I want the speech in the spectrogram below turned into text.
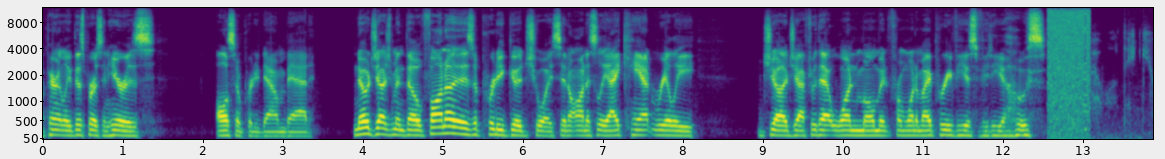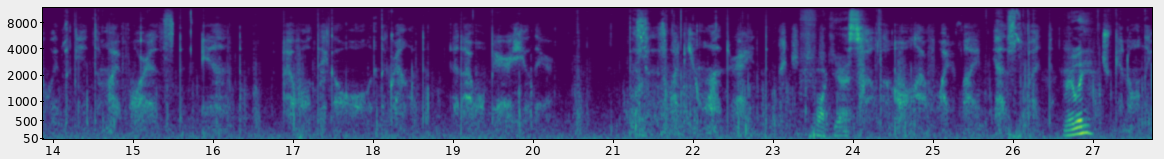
Apparently this person here is also pretty down bad. No judgment though. Fauna is a pretty good choice, and honestly, I can't really judge after that one moment from one of my previous videos. I will take you with me to my forest, and I will dig a hole in the ground, and I will bury you there. This is what you want, right? Fuck yes. Will the hole have Wi-Fi? Yes, but Really? you can only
